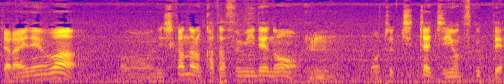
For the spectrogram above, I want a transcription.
じゃあ来年はこの西神田の片隅でのうん。もうちょっとちっちゃい陣を作って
